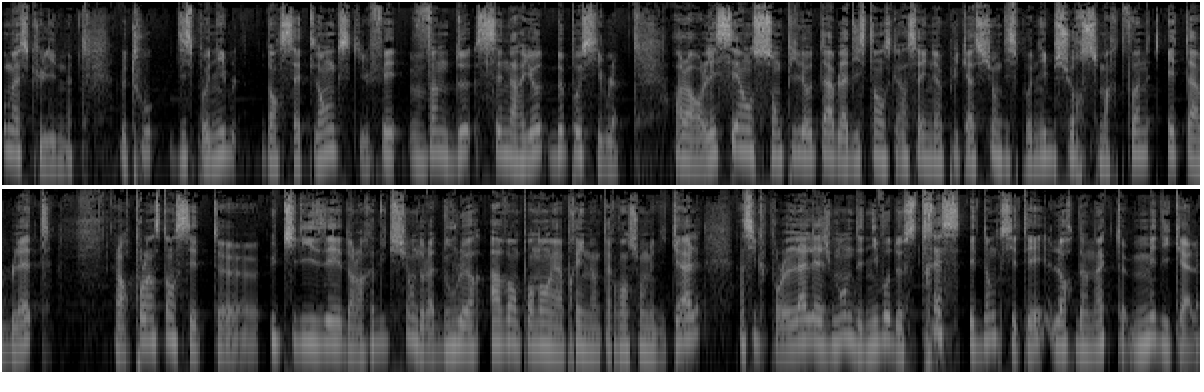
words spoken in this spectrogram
ou masculine. Le tout disponible dans cette langue, ce qui fait 22 scénarios de possibles. Alors, les séances sont pilotables à distance grâce à une application disponible sur smartphone et tablette. Alors pour l'instant, c'est euh, utilisé dans la réduction de la douleur avant, pendant et après une intervention médicale, ainsi que pour l'allègement des niveaux de stress et d'anxiété lors d'un acte médical.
